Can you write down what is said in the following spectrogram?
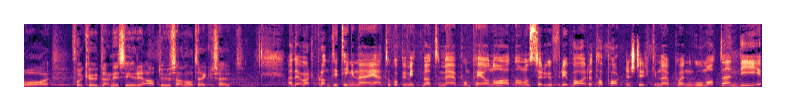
og for kurderne i Syria at USA nå trekker seg ut? Ja, det har vært blant de tingene jeg tok opp i mitt møte med Pompeo nå, at man må sørge for å ivareta partnerstyrkene på en god måte. De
